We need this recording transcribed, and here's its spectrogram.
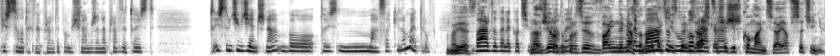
wiesz co, tak naprawdę pomyślałam, że naprawdę to jest, to jestem ci wdzięczna, bo to jest masa kilometrów. No jest. Bardzo daleko od siebie Nas dzielą, to po prostu dwa inne miasta. No bo taki jest długo powiem, Aśka siedzi w Komańczy, a ja w Szczecinie.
